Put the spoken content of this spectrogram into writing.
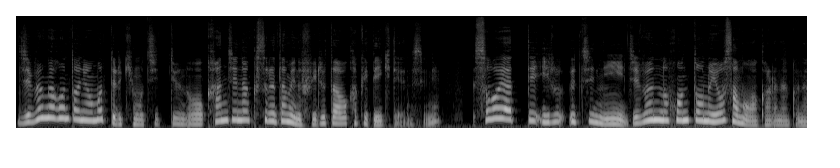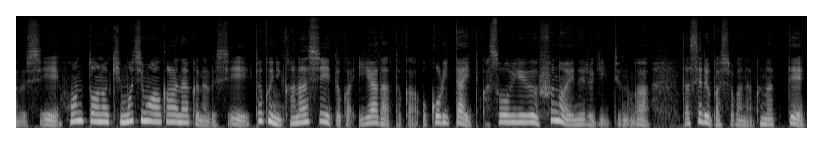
自分が本当に思ってる気持ちっていうのを感じなくするためのフィルターをかけて生きてるんですよね。そうやっているうちに自分の本当の良さもわからなくなるし本当の気持ちもわからなくなるし特に悲しいとか嫌だとか怒りたいとかそういう負のエネルギーっていうのが出せる場所がなくなって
